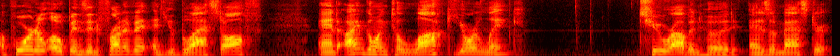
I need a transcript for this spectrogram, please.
a portal opens in front of it and you blast off. And I'm going to lock your link to Robin Hood as a master.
